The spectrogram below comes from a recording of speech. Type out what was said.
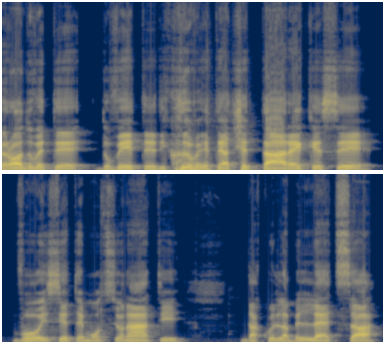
però dovete, dovete, dico, dovete accettare che se voi siete emozionati da quella bellezza,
